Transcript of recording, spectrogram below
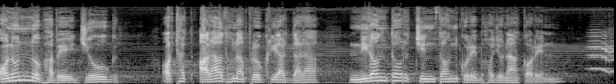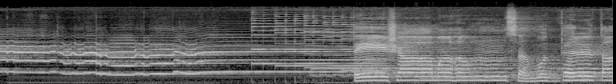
অনন্যভাবে যোগ অর্থাৎ আরাধনা প্রক্রিয়ার দ্বারা নিরন্তর চিন্তন করে ভজনা করেন तेषामहं समुद्धर्ता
